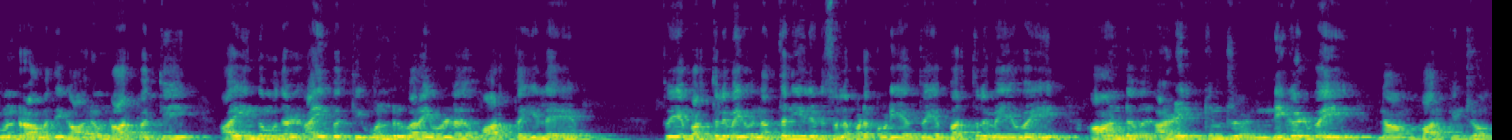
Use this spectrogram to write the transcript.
ஒன்றாம் அதிகாரம் நாற்பத்தி ஐந்து முதல் ஐம்பத்தி ஒன்று வரை உள்ள வார்த்தையிலே துய பர்த்தலமையு நத்தனியில் என்று சொல்லப்படக்கூடிய துய பர்த்தலமையுவை ஆண்டவர் அழைக்கின்ற நிகழ்வை நாம் பார்க்கின்றோம்.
